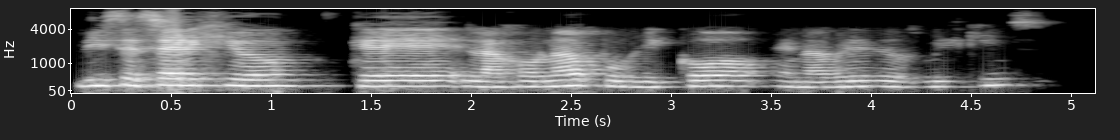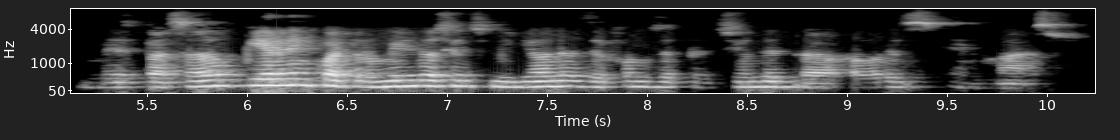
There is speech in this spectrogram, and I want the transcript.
Dice Sergio que la jornada publicó en abril de 2015 mes pasado, pierden 4.200 millones de fondos de pensión de trabajadores en marzo.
